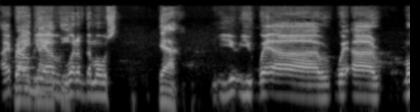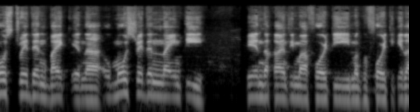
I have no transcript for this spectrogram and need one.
I probably have 90. one of the most Yeah. you you we- uh, we- uh most ridden bike in uh, most ridden 90 in the country mga 40 magpo 40 kilo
